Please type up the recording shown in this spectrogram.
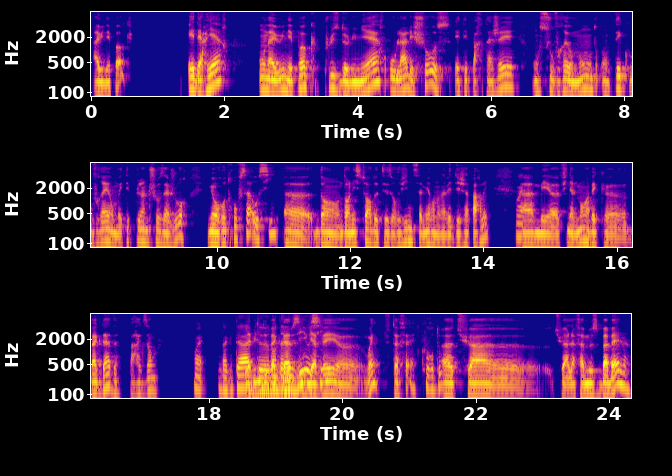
à une époque. Et derrière, on a eu une époque plus de lumière où là, les choses étaient partagées, on s'ouvrait au monde, on découvrait, on mettait plein de choses à jour. Mais on retrouve ça aussi euh, dans, dans l'histoire de tes origines, Samir, on en avait déjà parlé. Ouais. Euh, mais euh, finalement, avec Bagdad, par exemple, Ouais. la Bagdad, ville de Bagdad où il y aussi, avait, ouais, tout à fait. Tu as, tu as la fameuse Babel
